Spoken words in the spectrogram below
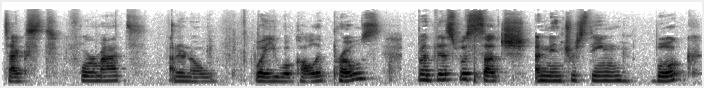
text format. I don't know what you will call it, prose. But this was such an interesting book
